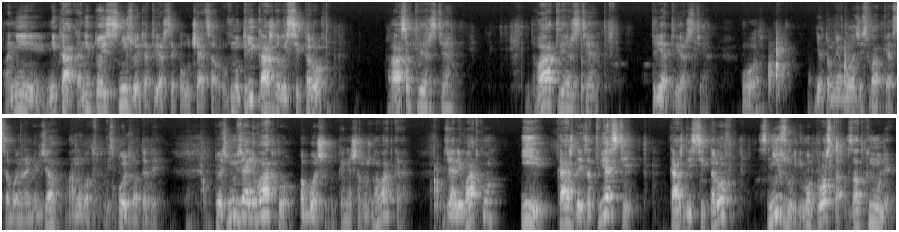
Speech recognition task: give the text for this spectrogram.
они никак, они то есть снизу эти отверстия получается, внутри каждого из секторов. Раз отверстие, два отверстия, три отверстия. Вот. Где-то у меня была здесь ватка, я с собой, наверное, не взял. А ну вот, использую от этой. То есть мы взяли ватку, побольше тут, конечно, нужна ватка. Взяли ватку и каждое из отверстий, каждый из секторов снизу его просто заткнули.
